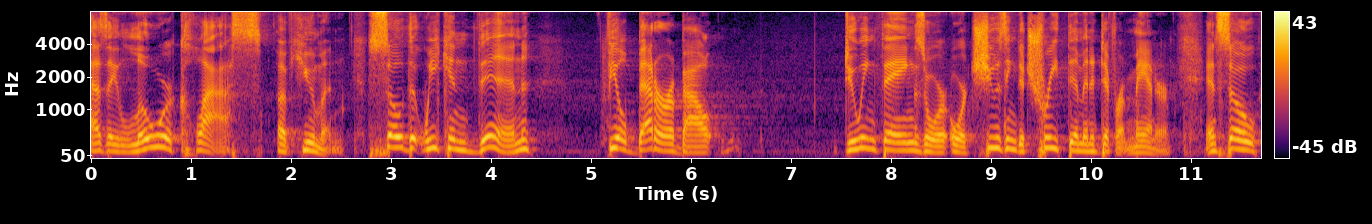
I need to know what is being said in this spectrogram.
as a lower class of human so that we can then feel better about doing things or, or choosing to treat them in a different manner. And so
